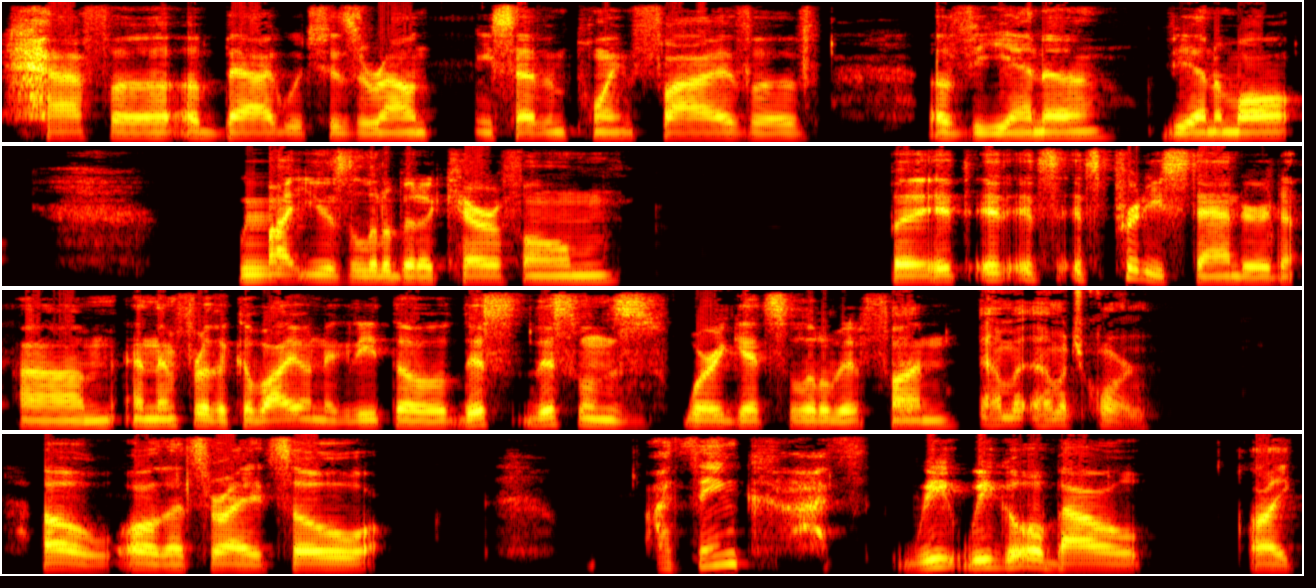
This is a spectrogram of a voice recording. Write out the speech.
half a, a bag, which is around 27.5 of, of Vienna, Vienna malt. We might use a little bit of Carafoam, but it, it, it's it's pretty standard. Um, and then for the Caballo Negrito, this this one's where it gets a little bit fun. How, mu- how much corn? Oh, oh, that's right. So I think we we go about like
